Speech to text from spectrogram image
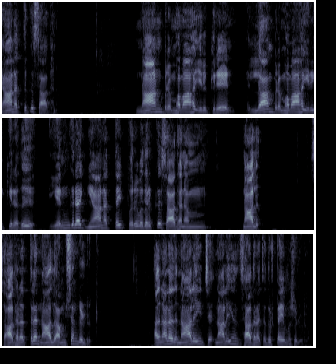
ஞானத்துக்கு சாதனம். நான் பிரம்மமாக இருக்கிறேன் எல்லாம் பிரம்மமாக இருக்கிறது என்கிற ஞானத்தை பெறுவதற்கு சாதனம். நாலு. சாதனத்தில் நாலு அம்சங்கள் இருக்குது அதனால் அது நாளையும் நாளையும் சாதன சதுஷ்டயம்னு சொல்லிடுறோம்.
